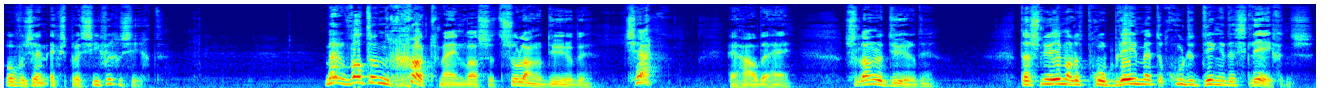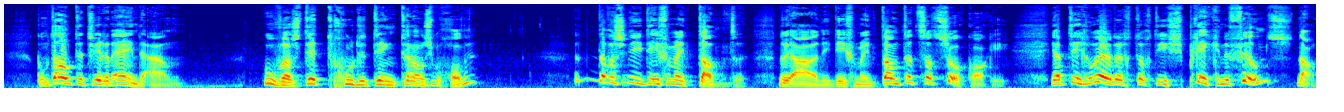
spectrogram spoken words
over zijn expressieve gezicht. Maar wat een goudmijn was het, zolang het duurde. Tja, herhaalde hij, zolang het duurde. Dat is nu eenmaal het probleem met de goede dingen des levens. Komt altijd weer een einde aan. Hoe was dit goede ding trouwens begonnen? Dat was een idee van mijn tante. Nou ja, een idee van mijn tante, het zat zo, Corky. Je hebt tegenwoordig toch die sprekende films? Nou,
